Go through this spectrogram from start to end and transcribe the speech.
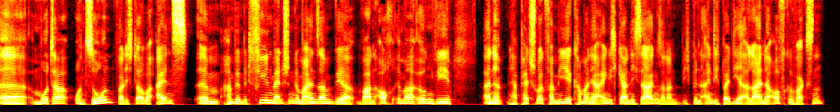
äh, Mutter und Sohn, weil ich glaube, eins ähm, haben wir mit vielen Menschen gemeinsam. Wir waren auch immer irgendwie eine, Patchwork-Familie kann man ja eigentlich gar nicht sagen, sondern ich bin eigentlich bei dir alleine aufgewachsen.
